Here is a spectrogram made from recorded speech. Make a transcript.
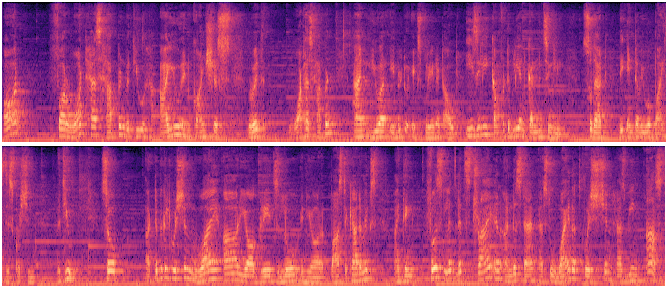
or for what has happened with you. Are you in conscious with what has happened and you are able to explain it out easily, comfortably and convincingly so that the interviewer buys this question with you. So a typical question, why are your grades low in your past academics? I think first let, let's try and understand as to why the question has been asked.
